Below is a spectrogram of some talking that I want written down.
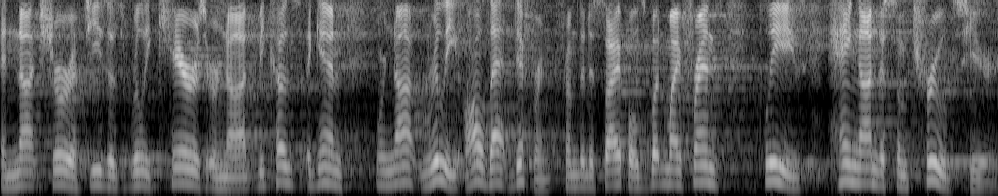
and not sure if Jesus really cares or not, because again, we're not really all that different from the disciples. But my friends, please hang on to some truths here.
